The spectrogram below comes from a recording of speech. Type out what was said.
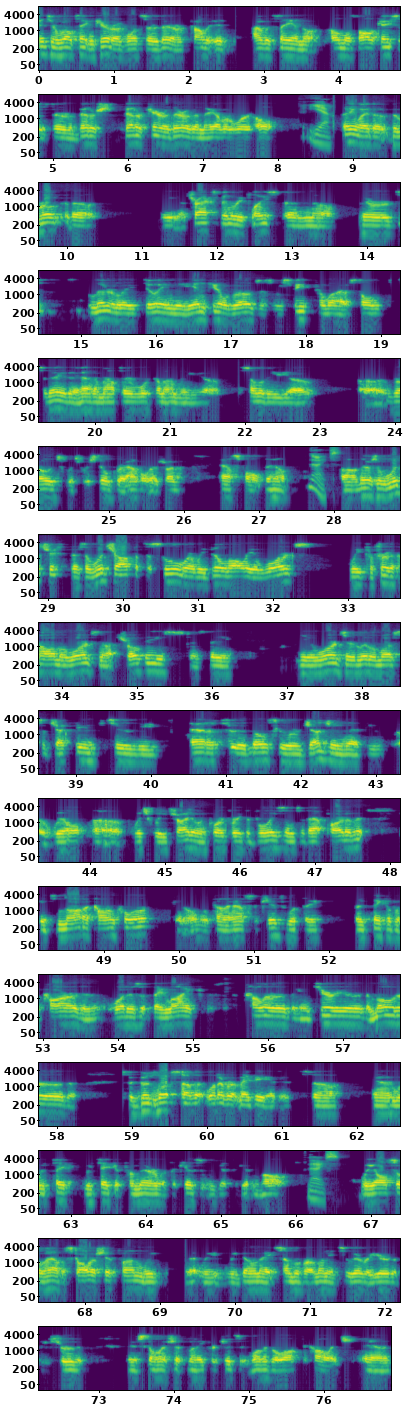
Kids are well taken care of once they're there. Probably, it, I would say in almost all cases, they're in better better care there than they ever were at home. Yeah. Anyway, the the road the the track's been replaced, and uh, they're literally doing the infield roads as we speak. From what I was told today, they had them out there working on the uh, some of the uh, uh, roads which were still gravel. They're trying to asphalt down. Nice. Uh, there's a wood there's a wood shop at the school where we build all the awards. We prefer to call them awards, not trophies, because the the awards are a little more subjective to the attitude of those who are judging, if you will, uh, which we try to incorporate the boys into that part of it. It's not a concours. You know, we kind of ask the kids what they they think of a car, the, what is it they like, the color, the interior, the motor, the the good looks of it, whatever it may be. It, it's uh, and we take we take it from there with the kids that we get to get involved. Nice. We also have a scholarship fund we that we we donate some of our money to every year to be sure that there's scholarship money for kids that want to go off to college, and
